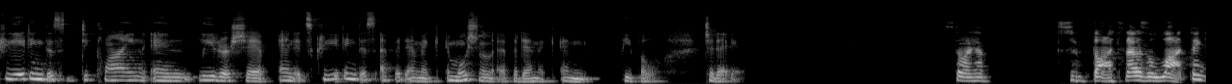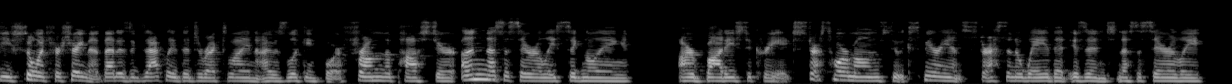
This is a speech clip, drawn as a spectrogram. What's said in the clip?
creating this decline in leadership and it's creating this epidemic emotional epidemic in people today. So i have some thoughts. That was a lot. Thank you so much for sharing that. That is exactly the direct line i was looking for from the posture unnecessarily signaling our bodies to create stress hormones to experience stress in a way that isn't necessarily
